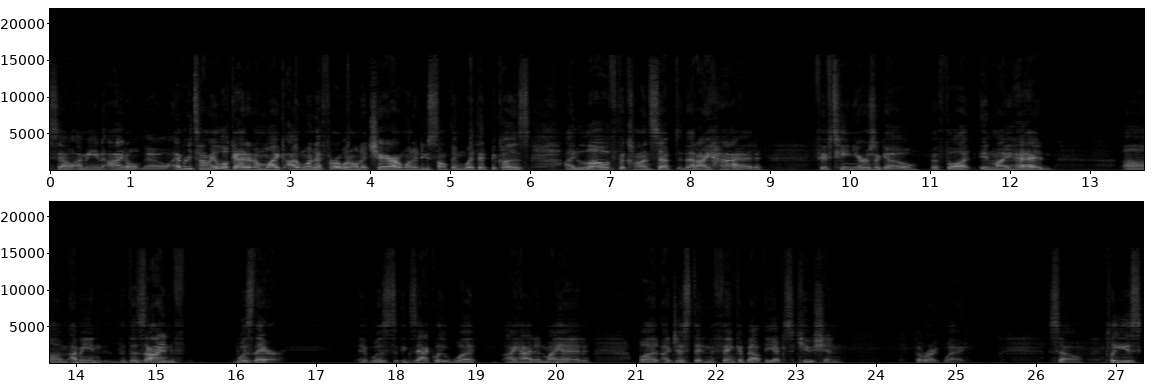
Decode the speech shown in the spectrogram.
So, I mean, I don't know. Every time I look at it, I'm like, I want to throw it on a chair. I want to do something with it because I love the concept that I had 15 years ago. The thought in my head, um, I mean, the design was there. It was exactly what I had in my head, but I just didn't think about the execution the right way. So, please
